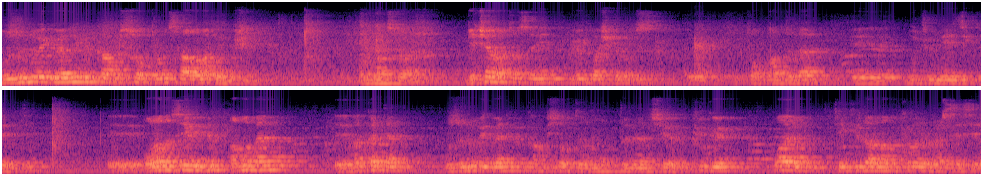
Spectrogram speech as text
huzurlu ve güvenli bir kampüs ortamı sağlamak demişim. Ondan sonra geçen hafta Sayın YÖK Başkanımız e, toplantıda e, bu cümleyi zikretti. E, ona da sevindim ama ben e, hakikaten huzurlu ve güvenli bir kampüs ortamını önemsiyorum. Çünkü malum Tekirdağ Namık Kemal Üniversitesi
